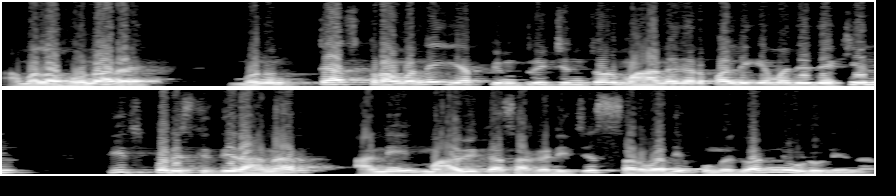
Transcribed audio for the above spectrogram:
आम्हाला होणार आहे. म्हणून त्याचप्रमाणे या पिंपरी चिंचवड महानगरपालिकेमध्ये देखील तीच परिस्थिती राहणार आणि महाविकास आघाडीचे सर्वाधिक उमेदवार निवडून येणार.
